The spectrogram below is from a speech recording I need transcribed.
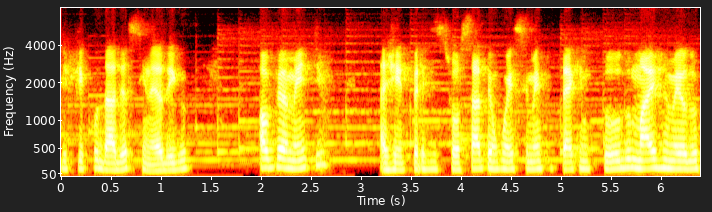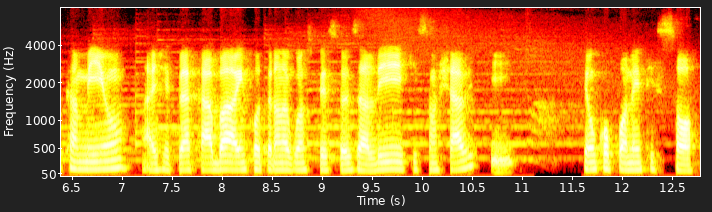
dificuldade assim, né? Eu digo, obviamente, a gente precisa esforçar, ter um conhecimento técnico tudo, mas no meio do caminho a gente acaba encontrando algumas pessoas ali que são chaves e tem um componente sorte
